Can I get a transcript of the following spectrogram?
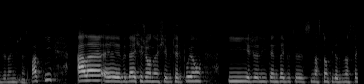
dynamiczne spadki, ale y, wydaje się, że one się wyczerpują i jeżeli ten debiut nastąpi do 12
